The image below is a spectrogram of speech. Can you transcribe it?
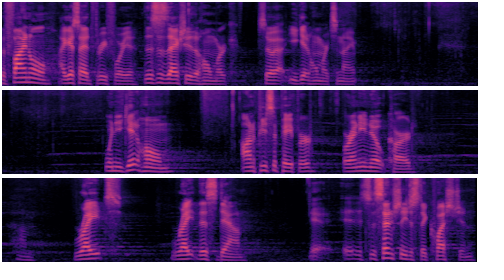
The final, I guess I had three for you. This is actually the homework. So uh, you get homework tonight. When you get home, on a piece of paper or any note card, um, write, write this down. It's essentially just a question.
